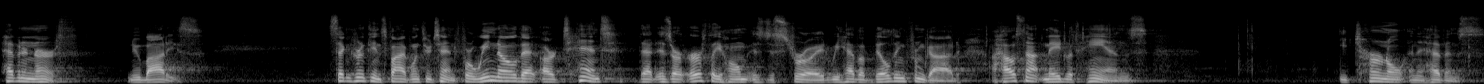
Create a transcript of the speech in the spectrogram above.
heaven and earth, new bodies. 2 Corinthians 5, 1 through 10. For we know that our tent, that is our earthly home, is destroyed. We have a building from God, a house not made with hands, eternal in the heavens.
